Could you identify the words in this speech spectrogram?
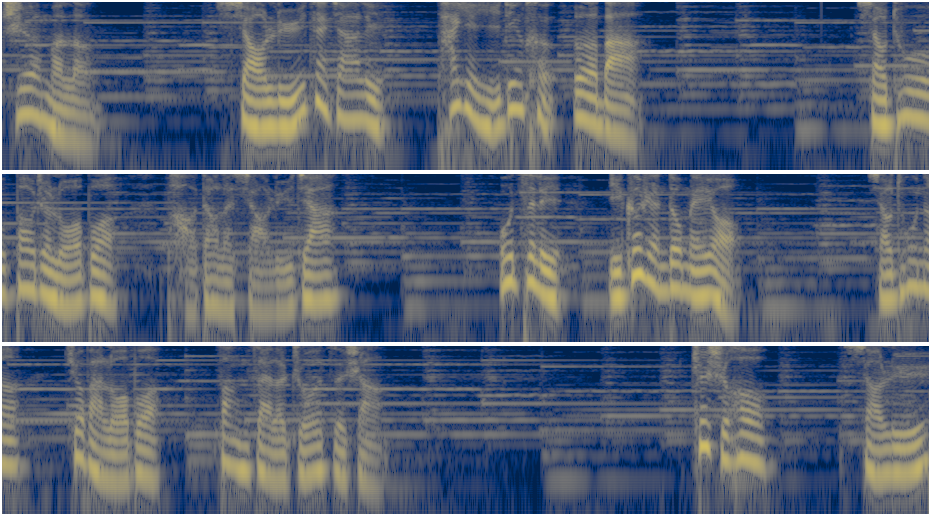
这么冷，小驴在家里，它也一定很饿吧？小兔抱着萝卜跑到了小驴家，屋子里一个人都没有。小兔呢，就把萝卜放在了桌子上。这时候。小驴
